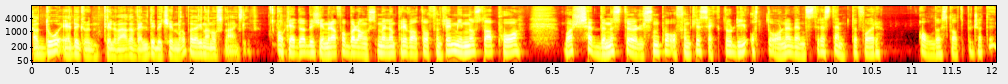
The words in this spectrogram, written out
ja da er det grunn til å være veldig bekymra på vegne av norsk næringsliv. Ok, Du er bekymra for balansen mellom privat og offentlig. Minn oss da på hva skjedde med størrelsen på offentlig sektor de åtte årene Venstre stemte for alle statsbudsjetter?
